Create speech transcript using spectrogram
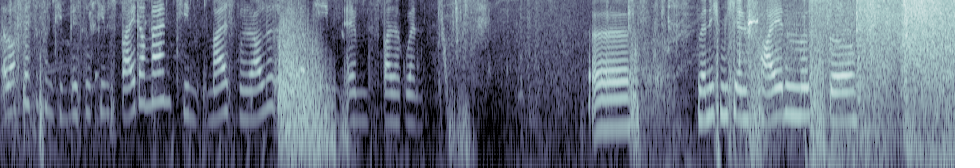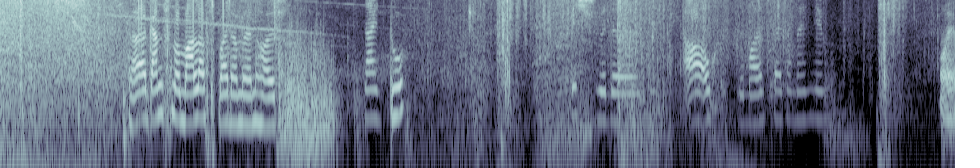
Was bist du für ein Team? Bist du Team Spider-Man, Team Miles Morales oder Team ähm, Spider-Gwen? Äh, wenn ich mich entscheiden müsste. Ja, ganz normaler Spider-Man halt. Nein, Du? ich würde auch normales Spider-Man nehmen. Oh ja.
